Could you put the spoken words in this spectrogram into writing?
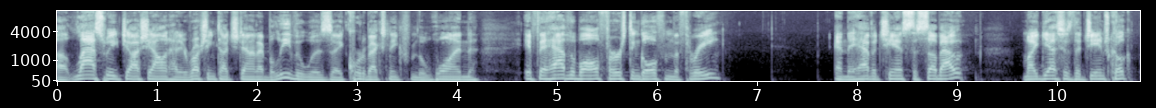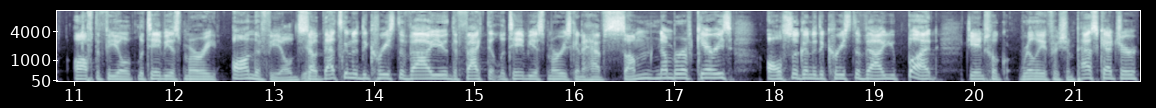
Uh, last week, Josh Allen had a rushing touchdown. I believe it was a quarterback sneak from the one. If they have the ball first and goal from the three, and they have a chance to sub out, my guess is that James Cook off the field, Latavius Murray on the field. So Yep. that's going to decrease the value. The fact that Latavius Murray is going to have some number of carries also going to decrease the value. But James Cook, really efficient pass catcher.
